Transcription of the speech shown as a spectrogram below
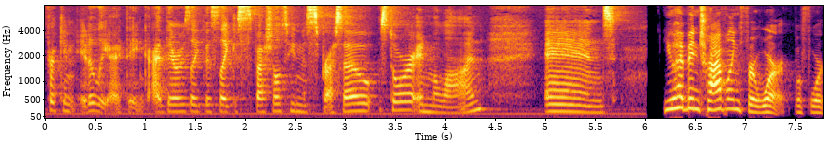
freaking Italy. I think I, there was like this like specialty Nespresso store in Milan, and You had been traveling for work before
